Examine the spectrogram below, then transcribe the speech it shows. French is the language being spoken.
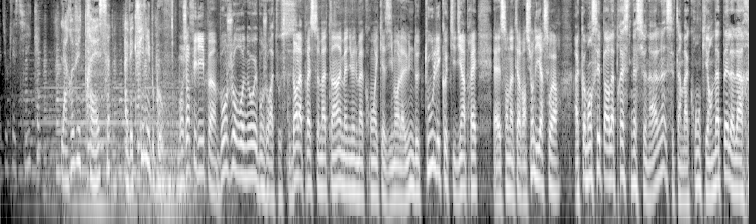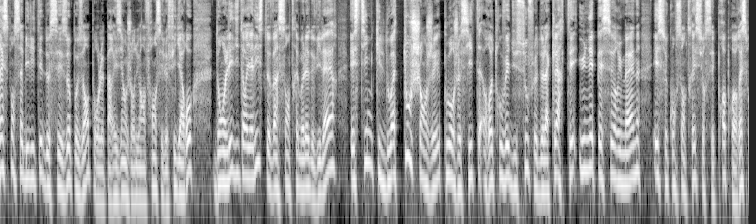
Radio Classique, la revue de presse avec Philippe Gau. Bonjour Philippe. Bonjour Renaud et bonjour à tous. Dans la presse ce matin, Emmanuel Macron est quasiment à la une de tous les quotidiens après euh, son intervention d'hier soir. À commencer par la presse nationale, c'est un Macron qui en appelle à la responsabilité de ses opposants pour le Parisien aujourd'hui en France et le Figaro, dont l'éditorialiste Vincent Trémollet de Villers estime qu'il doit tout changer pour, je cite, retrouver du souffle, de la clarté, une épaisseur humaine et se concentrer sur ses propres responsabilités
